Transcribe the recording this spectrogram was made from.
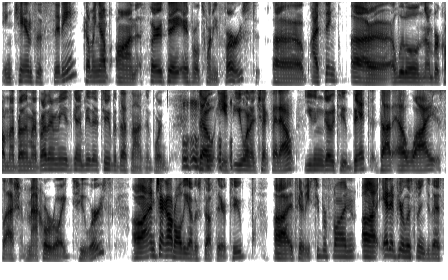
in Kansas City coming up on Thursday, April twenty first. Uh, I think uh, a little number called My Brother, My Brother and Me is going to be there too, but that's not as important. so if you want to check that out, you can go to bit.ly slash McElroy Tours uh, and check out all the other stuff there too. Uh, it's going to be super fun. Uh, and if you're listening to this,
